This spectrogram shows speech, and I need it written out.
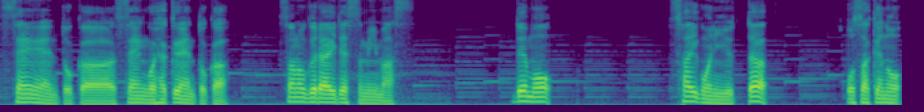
1000円とか1500円とかそのぐらいで済みます。でも最後に言ったお酒の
